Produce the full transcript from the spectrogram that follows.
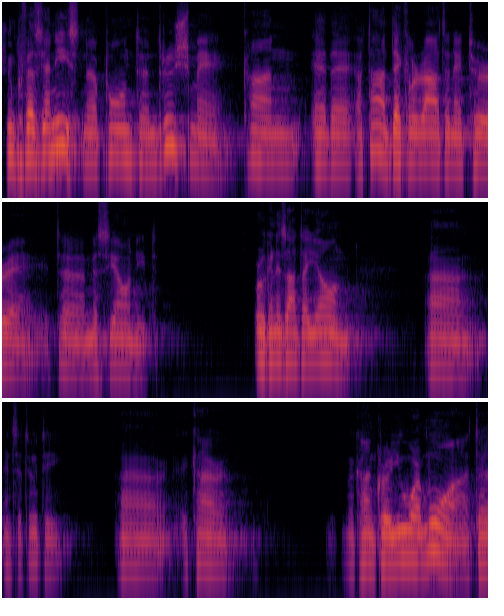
shumë profesionistë në punë të ndryshme kanë edhe ata deklaratën e tyre të misionit Organizata jonë, uh, instituti, uh, ka, më kanë kërkuar mua të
